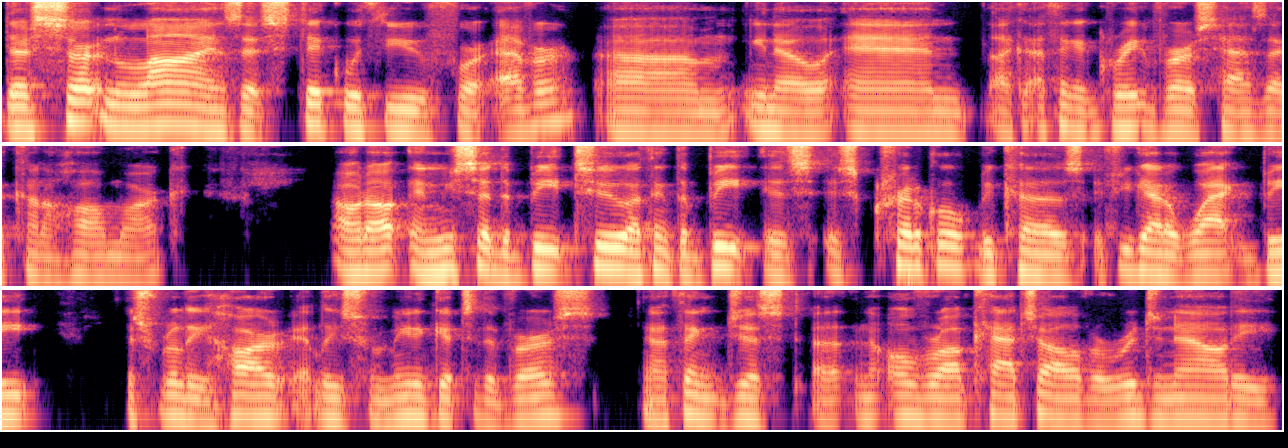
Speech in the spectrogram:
there's certain lines that stick with you forever, um, you know, and like I think a great verse has that kind of hallmark. Would, and you said the beat too. I think the beat is is critical because if you got a whack beat, it's really hard, at least for me, to get to the verse. And I think just uh, an overall catch-all of originality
